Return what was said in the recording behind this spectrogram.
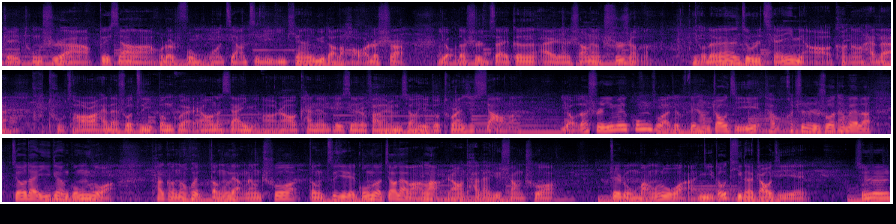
给同事啊、对象啊或者父母讲自己一天遇到的好玩的事儿，有的是在跟爱人商量吃什么，有的人就是前一秒可能还在吐槽，还在说自己崩溃，然后呢下一秒，然后看见微信上发来什么消息就突然就笑了。有的是因为工作就非常着急，他甚至说他为了交代一件工作，他可能会等两辆车，等自己这工作交代完了，然后他再去上车。这种忙碌啊，你都替他着急。其实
